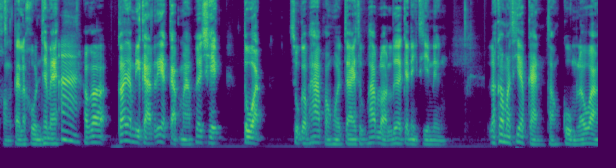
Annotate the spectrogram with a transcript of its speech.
ของแต่ละคนใช่ไหมอ่าเขาก็ก็จะมีการเรียกกลับมาเพื่อเช็คตรวจสุขภาพของหัวใจสุขภาพหลอดเลือดกันอีกทีหนึ่งแล้วก็มาเทียบกันสองกลุ่มระหว่าง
